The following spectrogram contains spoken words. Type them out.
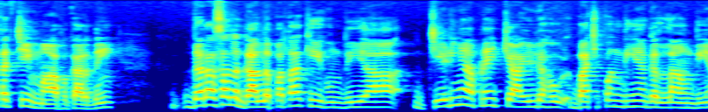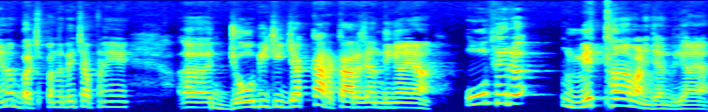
ਸੱਚੀ ਮਾਫ ਕਰ ਦੇਈਂ। ਦਰਅਸਲ ਗੱਲ ਪਤਾ ਕੀ ਹੁੰਦੀ ਆ, ਜਿਹੜੀਆਂ ਆਪਣੇ ਚਾਈਲਡ ਬਚਪਨ ਦੀਆਂ ਗੱਲਾਂ ਹੁੰਦੀਆਂ ਨਾ, ਬਚਪਨ ਵਿੱਚ ਆਪਣੇ ਜੋ ਵੀ ਚੀਜ਼ਾਂ ਘਰ ਕਰ ਜਾਂਦੀਆਂ ਆ, ਉਹ ਫਿਰ ਮਿੱਥਾਂ ਬਣ ਜਾਂਦੀਆਂ ਆ।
